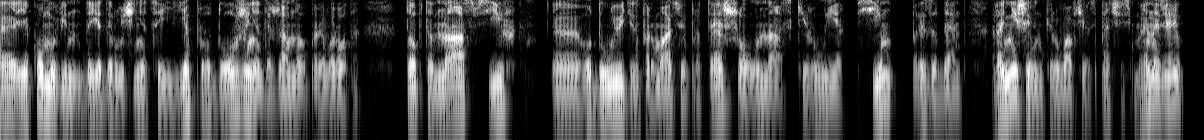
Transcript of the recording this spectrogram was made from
якому він дає доручення, це і є продовження державного переворота. Тобто нас всіх е, годують інформацію про те, що у нас керує всім президент. Раніше він керував через 5-6 менеджерів,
